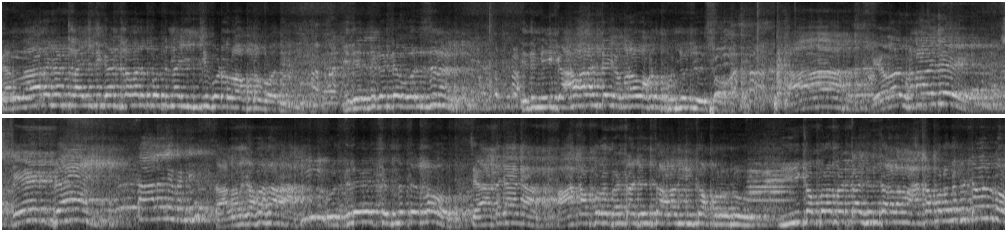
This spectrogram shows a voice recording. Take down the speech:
తెల్లారి గంటల ఐదు గంటల వరకు కొట్టిన ఇంచి కూడా లోపల పోదు. ఇది ఎందుకంటే ఒరిజినల్. ఇది మీకు కావాలంటే ఎవరో ఒకడు పుణ్యం చేసుకోవాలి. ఆ, ఏమనుకున్నావు స్టేట్ బ్యాంక్ తాళాలు ఇవ్వండి తాళాలు కావాలా? వద్దులే చిన్న పిల్లలు. చేతగాక ఆ కప్పలో పెట్టాల్సిన తాళం ఈ కప్పలను. ఈ కప్పలో పెట్టాల్సిన తాళం ఆ కప్పలను పెట్టామనుకో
